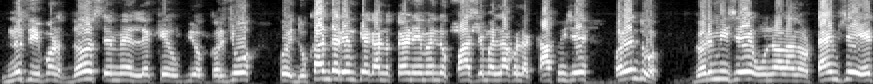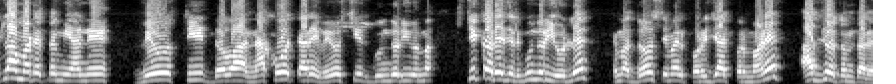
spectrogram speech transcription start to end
નથી, પણ દસ એમએલ લેખે ઉપયોગ કરજો. કોઈ દુકાનદાર એમ કે આનો ત્રણ એમએલ નો, પાંચ એમએલ નાખો એટલે કાફી છે, પરંતુ ગરમી છે, ઉનાળાનો ટાઈમ છે, એટલા માટે તમે આને વ્યવસ્થિત દવા નાખો ત્યારે વ્યવસ્થિત ગુંદરીયું એમાં સ્ટીકર છે ગુંદરીયું એટલે એમાં દસ એમએલ ફરજિયાત પ્રમાણે આપજો તમ તારે.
